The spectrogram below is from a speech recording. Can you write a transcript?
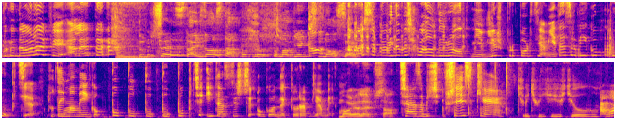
wyglądało lepiej, ale teraz... No przestań, zostaw, po prostu ma większy nosek. Właśnie powinno być chyba odwrotnie, wiesz, proporcjami. Ja teraz robię jego pupcie. Tutaj mamy jego pup, pup, pup, pup, pupcie i teraz jeszcze ogonek dorabiamy. Moja lepsza. Trzeba zrobić wszystkie. Ciu, ciu, ciu, ciu. Ała!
